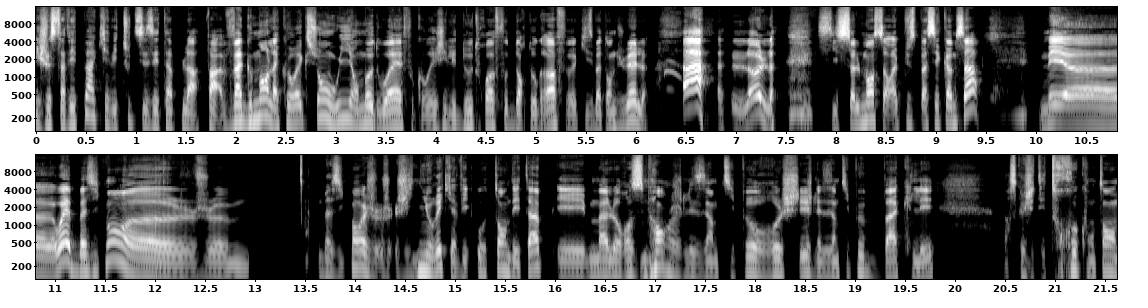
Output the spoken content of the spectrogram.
Et je savais pas qu'il y avait toutes ces étapes-là. Enfin, vaguement, la correction, oui, en mode, ouais, faut corriger les deux, trois fautes d'orthographe qui se battent en duel. Ah, lol Si seulement ça aurait pu se passer comme ça. Mais ouais, basiquement, je basiquement, ouais, j'ignorais qu'il y avait autant d'étapes et malheureusement, je les ai un petit peu rushées, je les ai un petit peu bâclées parce que j'étais trop content.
